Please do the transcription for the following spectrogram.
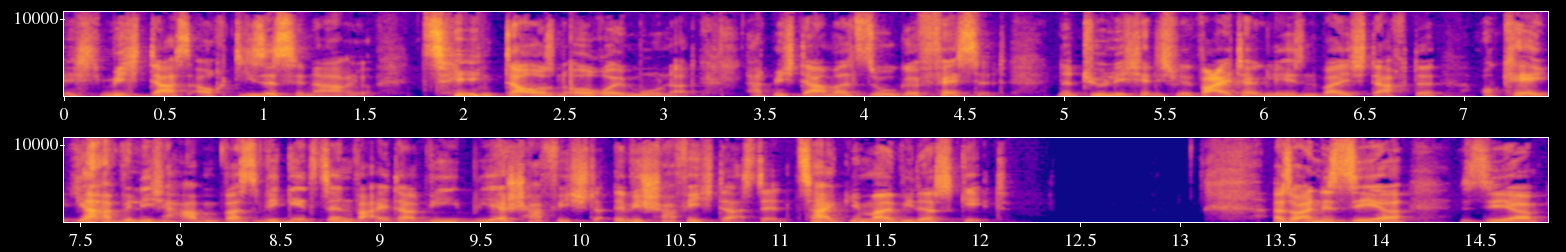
ich mich das, auch dieses Szenario, 10.000 Euro im Monat, hat mich damals so gefesselt. Natürlich hätte ich weitergelesen, weil ich dachte, okay, ja, will ich haben. Was, wie geht's denn weiter? Wie, wie, erschaffe ich, wie schaffe ich das denn? Zeig mir mal, wie das geht. Also eine sehr, sehr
